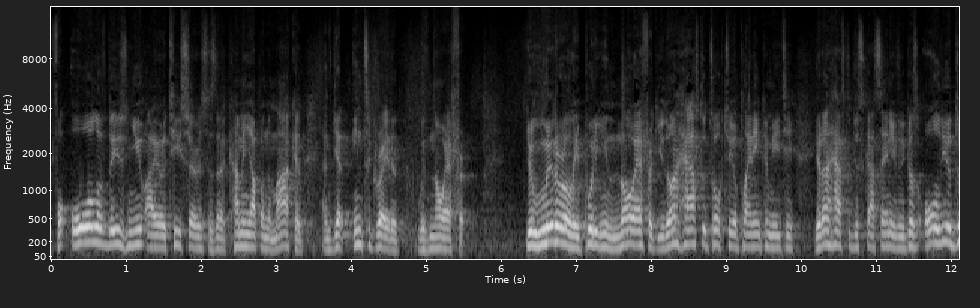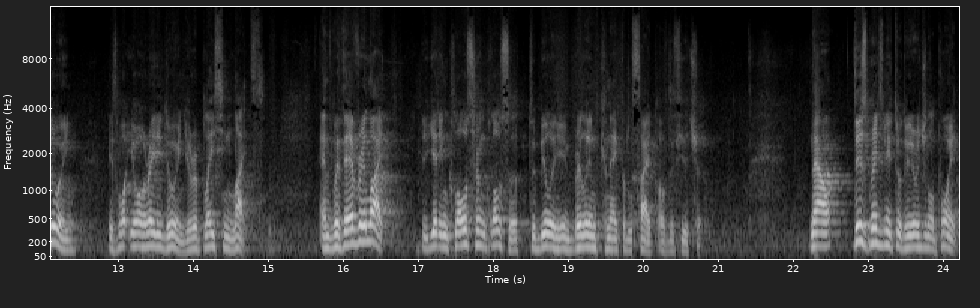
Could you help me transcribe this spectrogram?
for all of these new IoT services that are coming up on the market and get integrated with no effort. You're literally putting in no effort. You don't have to talk to your planning committee. You don't have to discuss anything because all you're doing is what you're already doing. You're replacing lights. And with every light, you're getting closer and closer to building a brilliant connected site of the future. Now, this brings me to the original point.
